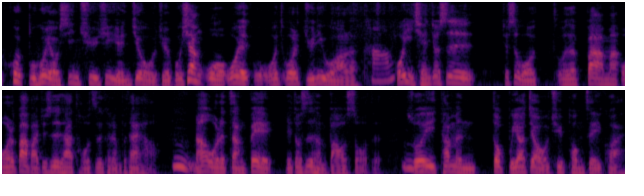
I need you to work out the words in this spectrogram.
会不会有兴趣去研究？我觉得不像我，我也我我我举例我好了，好，我以前就是就是我我的爸妈，我的爸爸就是他投资可能不太好，嗯然后我的长辈也都是很保守的，所以他们都不要叫我去碰这一块。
